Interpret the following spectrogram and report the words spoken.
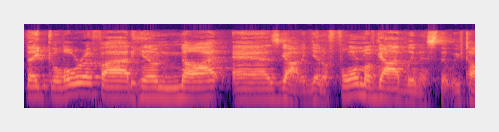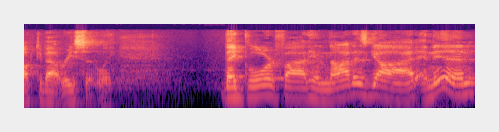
they glorified him not as God. Again, a form of godliness that we've talked about recently. They glorified him not as God. And then,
